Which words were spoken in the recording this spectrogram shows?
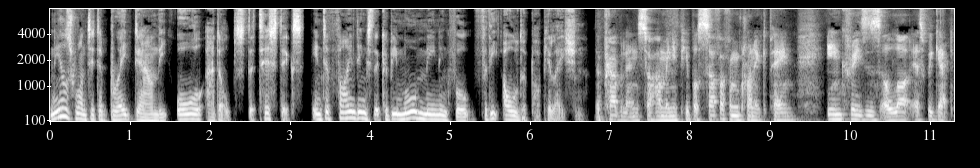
Niels wanted to break down the all adult statistics into findings that could be more meaningful for the older population. The prevalence, so how many people suffer from chronic pain, increases a lot as we get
